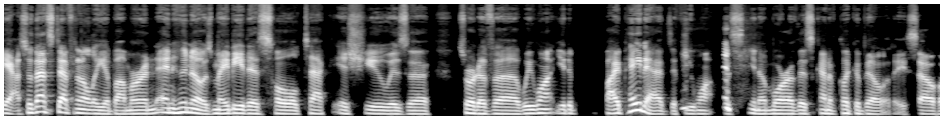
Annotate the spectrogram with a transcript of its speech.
yeah, so that's definitely a bummer. And and who knows, maybe this whole tech issue is a sort of uh we want you to buy paid ads if you want this, you know, more of this kind of clickability. So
